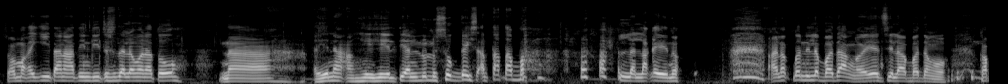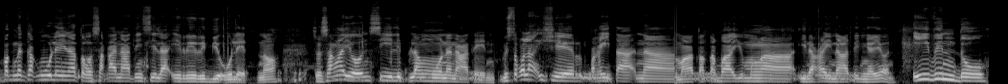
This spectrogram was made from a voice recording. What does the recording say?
So makikita natin dito sa dalawa na to na ayun na, ang healthy, ang lulusog guys, ang tataba. Lalaki no. Anak to nila Badang, oh. ayan sila Badang oh. Kapag nagkakulay na to, saka natin sila i-review ulit, no? So sa ngayon, silip lang muna natin. Gusto ko lang i-share, pakita na matataba yung mga inakay natin ngayon. Even though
